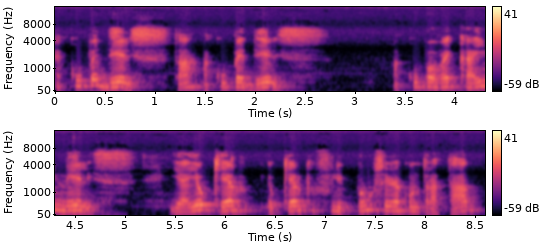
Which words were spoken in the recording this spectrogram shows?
a culpa é deles, tá? A culpa é deles. A culpa vai cair neles. E aí eu quero, eu quero que o Filipão seja contratado.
